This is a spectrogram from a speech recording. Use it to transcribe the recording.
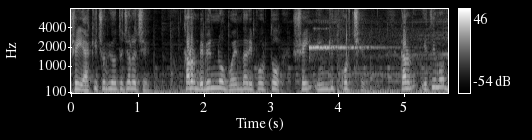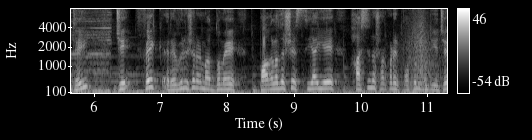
সেই একই ছবি হতে চলেছে? কারণ বিভিন্ন গোয়েন্দা রিপোর্ট তো সেই ইঙ্গিত করছে। কারণ ইতিমধ্যেই যে ফেক রেভলিউশনের মাধ্যমে বাংলাদেশে সিআইএ হাসিনা সরকারের পতন ঘটিয়েছে,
